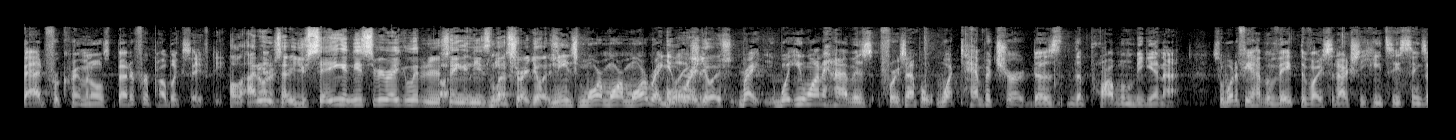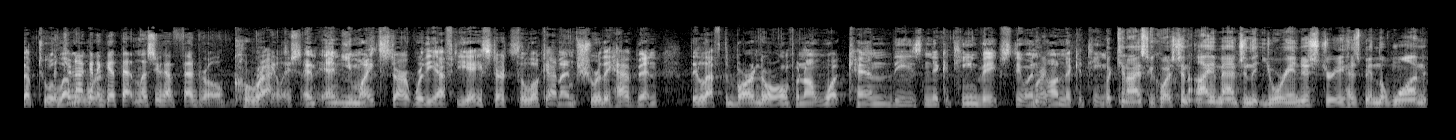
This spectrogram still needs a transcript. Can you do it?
bad for criminals, better for public safety. Hold on, I don't understand. Are you saying it needs to be regulated, or you're saying it needs, less regulation? Uh, Needs more, more, more regulation. More regulation. Right. What you want to have is, for example, what temperature does the problem begin at? So what if you have a vape device that actually heats these things up to a but level you're not going to get that unless you have federal Correct. regulation. And, and you might start where the FDA starts to look at, and I'm sure they have been, they left the barn door open on what can these nicotine vapes do and Right. non-nicotine. But can I ask a question? I imagine that your industry has been the one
